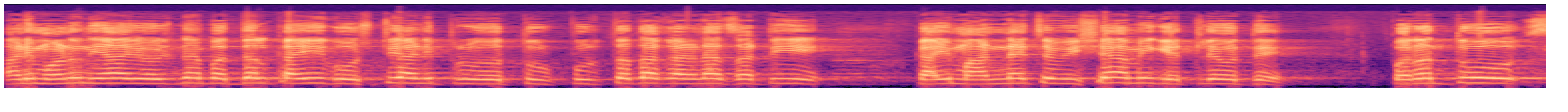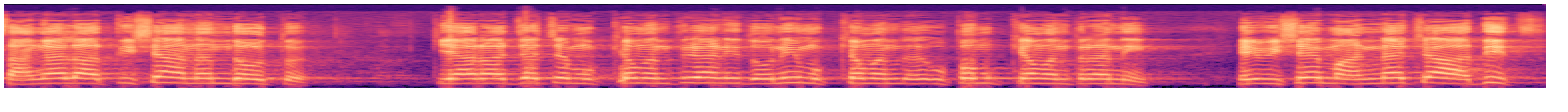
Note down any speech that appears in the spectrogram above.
आणि म्हणून या योजनेबद्दल काही गोष्टी आणि पूर्तता करण्यासाठी काही मांडण्याचे विषय आम्ही घेतले होते. परंतु सांगायला अतिशय आनंद होतो की या राज्याचे मुख्यमंत्री आणि दोन्ही मुख्यमंत्री उपमुख्यमंत्र्यांनी हे विषय मांडण्याच्या आधीच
